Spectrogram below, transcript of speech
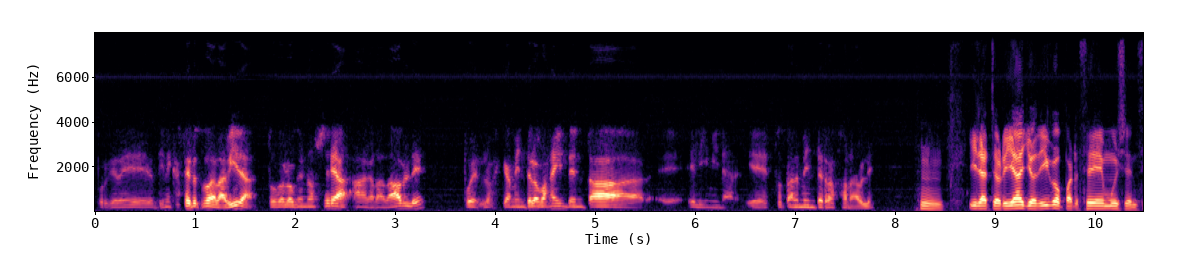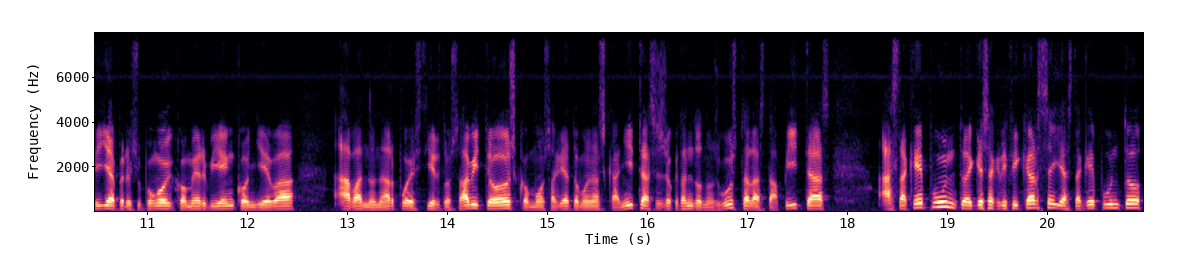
porque tienes que hacer toda la vida. Todo lo que no sea agradable pues lógicamente lo vas a intentar eh, eliminar. Es totalmente razonable. Hmm. Y la teoría, yo digo, parece muy sencilla, pero supongo que comer bien conlleva abandonar pues ciertos hábitos, como salir a tomar unas cañitas, eso que tanto nos gusta, las tapitas. ¿Hasta qué punto hay que sacrificarse y hasta qué punto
